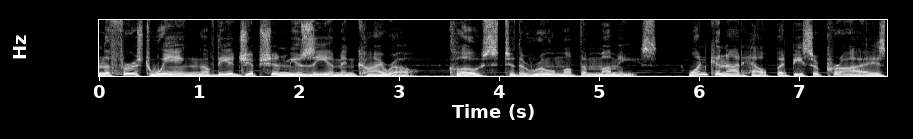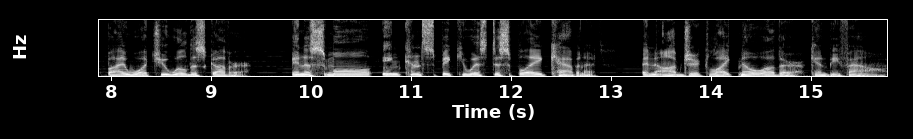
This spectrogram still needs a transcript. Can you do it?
In the first wing of the Egyptian Museum in Cairo, close to the room of the mummies, one cannot help but be surprised by what you will discover. In a small, inconspicuous display cabinet, an object like no other can be found.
